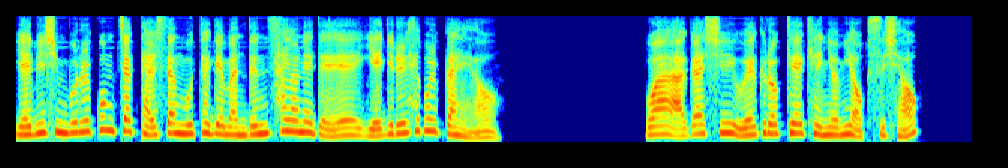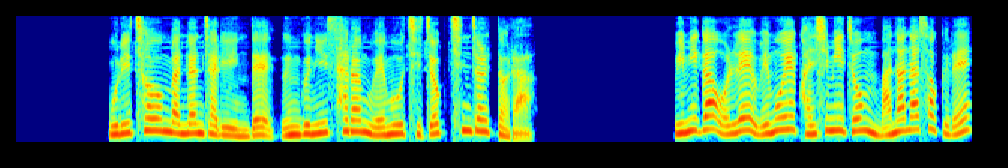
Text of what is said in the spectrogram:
예비 신부를 꼼짝 달싹 못하게 만든 사연에 대해 얘기를 해볼까 해요. 와, 아가씨 왜 그렇게 개념이 없으셔? 우리 처음 만난 자리인데 은근히 사람 외모 지적 친절더라. 위미가 원래 외모에 관심이 좀 많아나서 그래?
